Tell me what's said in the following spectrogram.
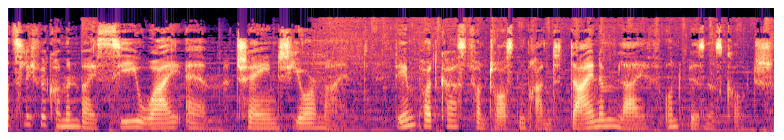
Herzlich willkommen bei CYM Change Your Mind, dem Podcast von Thorsten Brandt, deinem Life- und Business Coach.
